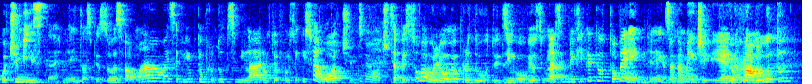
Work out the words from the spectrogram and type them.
otimista, né? Então as pessoas falam, ah, mas você viu que tem um produto similar ao teu? Eu falo assim, isso é ótimo. Isso é ótimo. Se a pessoa olhou meu produto e desenvolveu similar, significa que eu tô bem, né? Exatamente. E ainda meu produto fala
